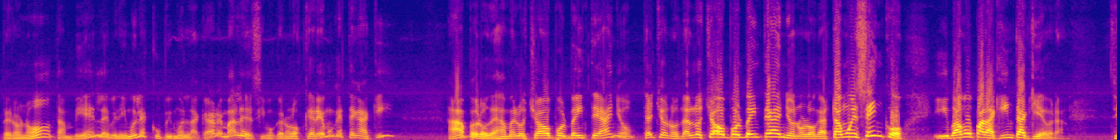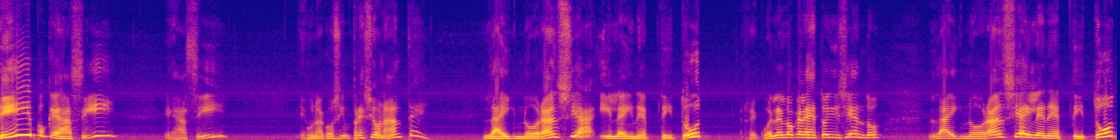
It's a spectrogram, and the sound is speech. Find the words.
Pero no, también le venimos y le escupimos en la cara. Además, le decimos que no los queremos que estén aquí. Ah, pero déjame los chavos por 20 años. De hecho, nos dan los chavos por 20 años, nos los gastamos en 5 y vamos para la quinta quiebra. Sí, porque es así. Es así. Es una cosa impresionante. La ignorancia y la ineptitud. Recuerden lo que les estoy diciendo la ignorancia y la ineptitud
